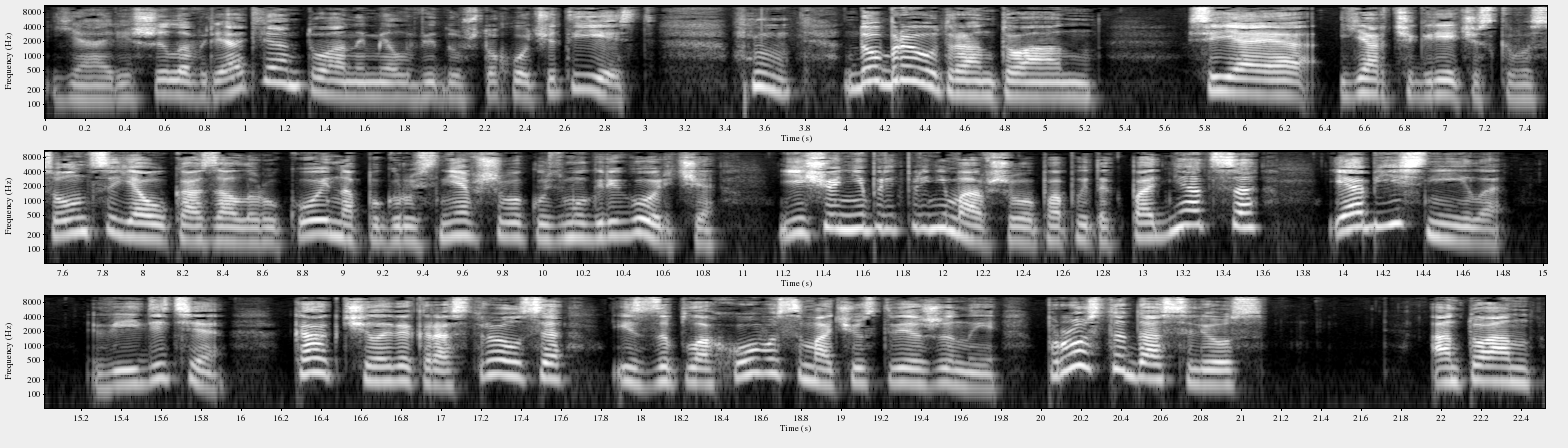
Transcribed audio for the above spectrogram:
Я решила, вряд ли Антуан имел в виду, что хочет есть. «Хм, «Доброе утро, Антуан!» Сияя ярче греческого солнца, я указала рукой на погрустневшего Кузьму Григорьевича, еще не предпринимавшего попыток подняться, и объяснила. «Видите, как человек расстроился из-за плохого самочувствия жены, просто до слез. Антуан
